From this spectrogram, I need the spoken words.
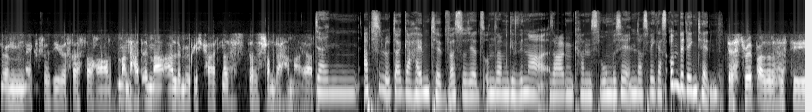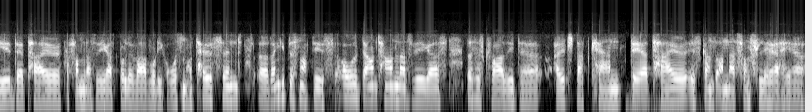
irgendein exklusives Restaurant. Man hat immer alle Möglichkeiten. Das ist, das ist schon der Hammer, ja. Dein absoluter Geheimtipp, was du jetzt unserem Gewinner sagen kannst, wo muss er in Las Vegas unbedingt hin? Der Strip, also das ist die, der Teil vom Las Vegas Boulevard, wo die großen Hotels sind. Äh, dann gibt es noch das Old Downtown Las Vegas. Das ist quasi der Altstadtkern. Der Teil ist ganz anders vom Flair her.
